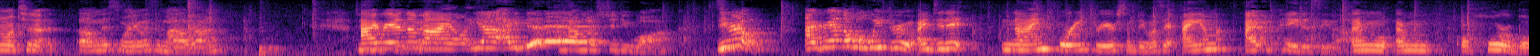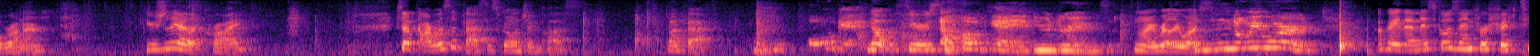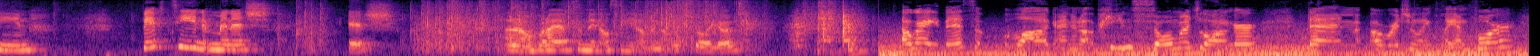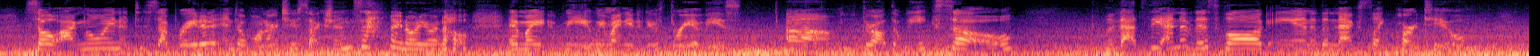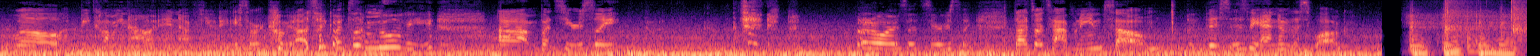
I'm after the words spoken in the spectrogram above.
Oh, tonight, um, this morning was a mile run. Did I ran the it? mile. Yeah, I did it. How much did you walk? Zero. I ran the whole way through. I did it 9:43 or something. Was it? I am. I would pay to see that. I'm. I'm a horrible runner. Usually I like cry. Except I was the fastest girl in gym class. Fun fact. Okay. No, seriously. Okay, in your dreams. No, I really was. No, you weren't. Okay, then this goes in for 15, 15 minutes ish. I don't know, but I have something else in the oven that looks really good. Okay, this vlog ended up being so much longer than originally planned for. So I'm going to separate it into one or two sections. I don't even know. It might be, we might need to do three of these um, throughout the week. So that's the end of this vlog and the next like part two will be coming out in a few days or coming out it's like it's a movie um but seriously I don't know why I said seriously that's what's happening so this is the end of this vlog Thank you.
